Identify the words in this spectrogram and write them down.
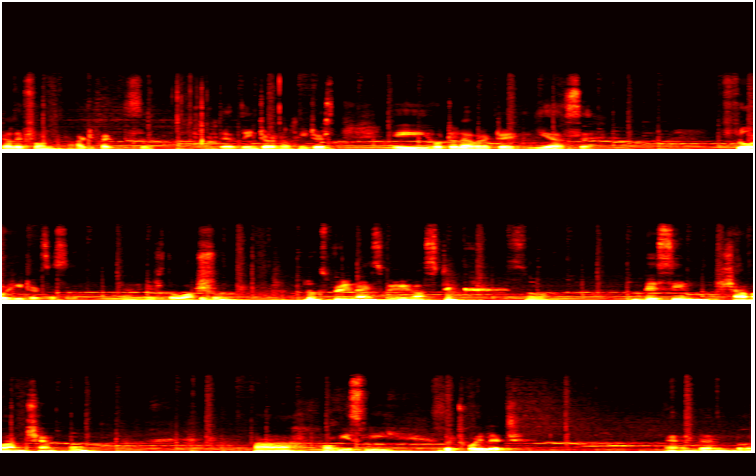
টেলিফোন আর্টিফ্যাক্ট দিছে দ্য ইন্টারনাল হিটার্স এই হোটেলে আবার একটা ইয়ে আছে ফ্লোর হিটার্স আছে and here's the washroom looks pretty nice very rustic so basin shaban shampoo uh, obviously the toilet and then the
